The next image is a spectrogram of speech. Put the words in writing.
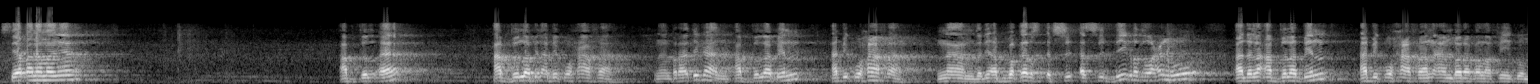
Siapa namanya? Abdul eh? Abdullah bin Abi Quhafah. Nah, perhatikan Abdullah bin Abi Quhafah Naam, jadi Abu Bakar As-Siddiq radhiyallahu anhu adalah Abdullah bin Abi Quhafa. Na'am barakallahu fikum.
